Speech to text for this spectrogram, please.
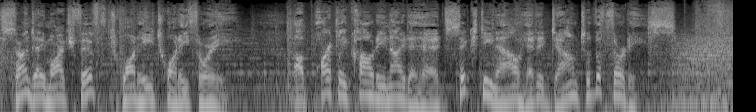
Sunday, March 5th, 2023. A partly cloudy night ahead, 60 now, headed down to the 30s.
